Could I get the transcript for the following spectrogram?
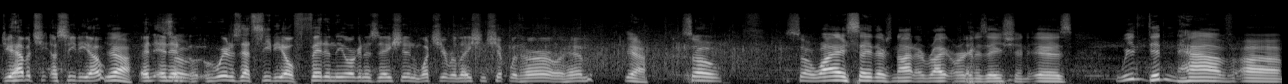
do you have a, a CDO? Yeah. And, and so, then where does that CDO fit in the organization? What's your relationship with her or him? Yeah. So, so why I say there's not a right organization is we didn't have uh,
